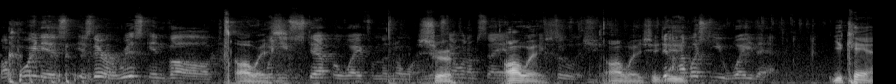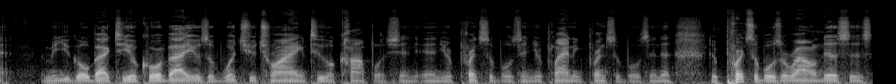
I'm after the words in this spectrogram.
My point is, is there a risk involved Always. when you step away from the norm? Sure. You understand what I'm saying? Always. Foolish. Always, you, Do- you, How much do you weigh that? you can't. I mean, you go back to your core values of what you're trying to accomplish and, and your principles and your planning principles. And the, the principles around this is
